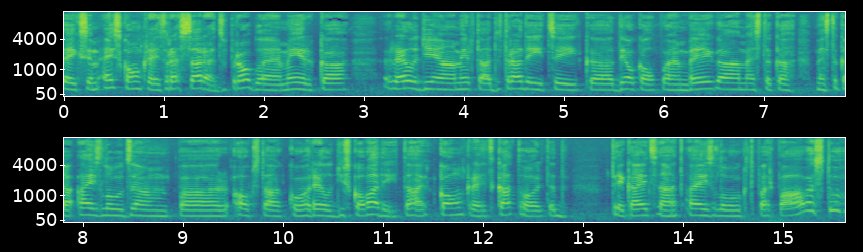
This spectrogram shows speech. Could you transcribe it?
teiksim, es konkrēti saredzu problēmu, ir, ka reliģijām ir tāda tradīcija, ka dievkalpojuma beigām mēs, tā kā, mēs tā kā aizlūdzam par augstāko reliģisko vadītāju, konkrēti katoļi, tad tiek aicināti aizlūgt par pāvestu.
